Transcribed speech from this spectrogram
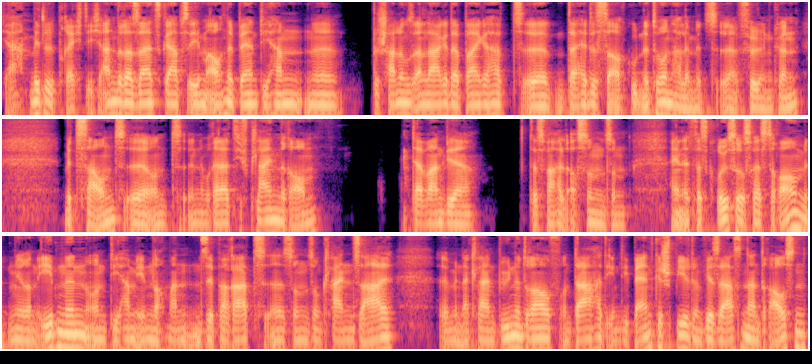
ja, mittelprächtig. Andererseits gab es eben auch eine Band, die haben eine Beschallungsanlage dabei gehabt. Äh, da hättest du auch gut eine Turnhalle mit äh, füllen können. Mit Sound äh, und in einem relativ kleinen Raum. Da waren wir das war halt auch so ein, so ein, ein etwas größeres Restaurant mit mehreren Ebenen und die haben eben nochmal separat äh, so, so einen kleinen Saal äh, mit einer kleinen Bühne drauf und da hat eben die Band gespielt und wir saßen dann draußen,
